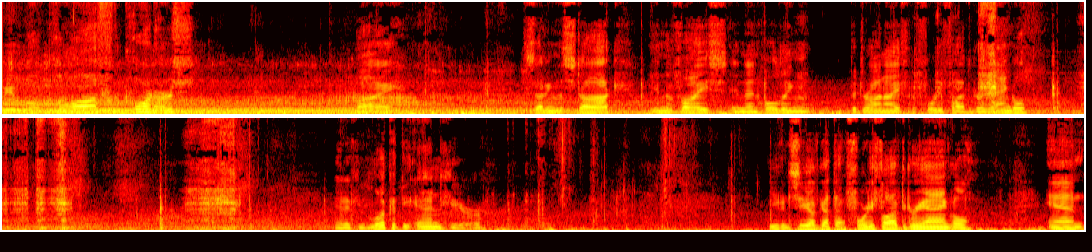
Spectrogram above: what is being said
We will pull off the corners by setting the stock in the vise and then holding the draw knife at a 45 degree angle. And if you look at the end here, you can see I've got that 45 degree angle and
